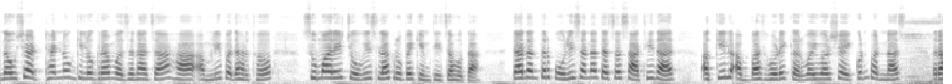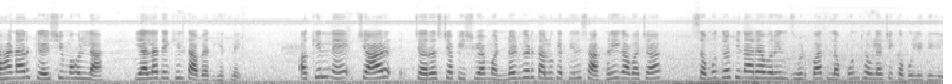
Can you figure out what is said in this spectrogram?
नऊशे अठ्ठ्याण्णव किलोग्रॅम वजनाचा हा अंमली पदार्थ सुमारे चोवीस लाख रुपये किमतीचा होता. त्यानंतर पोलिसांना त्याचा साथीदार अकिल अब्बास होडेकर वय वर्ष एकोणपन्नास राहणार केळशी मोहल्ला याला देखील ताब्यात घेतले. अकिलने चार चरसच्या पिशव्या मंडणगड तालुक्यातील साखरी गावाच्या समुद्र किनाऱ्यावरील झुडपात लपून ठेवल्याची कबुली दिली.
